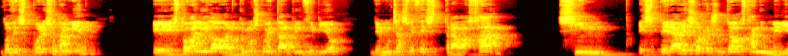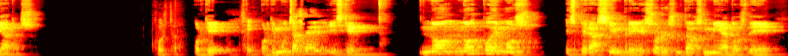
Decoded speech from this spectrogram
Entonces, por eso también eh, esto va ligado a lo que hemos comentado al principio, de muchas veces trabajar sin esperar esos resultados tan inmediatos. Justo. Porque, porque muchas veces es que no, no podemos esperar siempre esos resultados inmediatos de,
